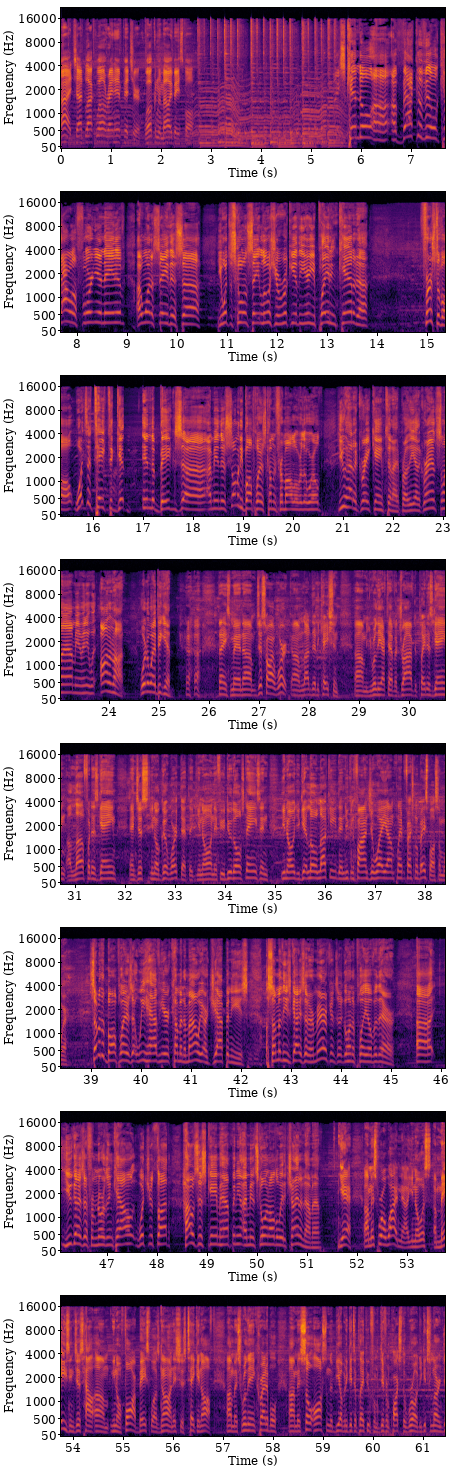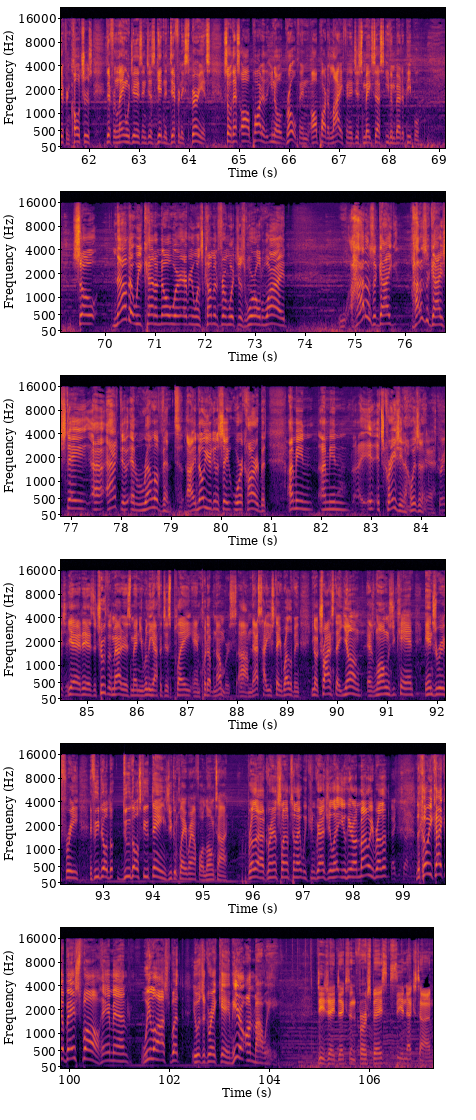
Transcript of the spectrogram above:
Hi, Chad Blackwell, right-hand pitcher. Welcome to Maui Baseball. Thanks, Kendall. Uh, a Vacaville, California native. I want to say this. Uh, you went to school in St. Louis. You're Rookie of the Year. You played in Canada. First of all, what's it take to get in the bigs? Uh, I mean, there's so many ball players coming from all over the world. You had a great game tonight, brother. You had a grand slam. I mean, on and on. Where do I begin? Thanks, man. Um, just hard work, um, a lot of dedication. Um, you really have to have a drive to play this game, a love for this game, and just you know good work ethic. You know, and if you do those things and you know you get a little lucky, then you can find your way um, playing professional baseball somewhere. Some of the ball players that we have here coming to Maui are Japanese. Some of these guys that are Americans are going to play over there. Uh, you guys are from Northern Cal. What's your thought? How's this game happening? I mean, it's going all the way to China now, man. Yeah, um, it's worldwide now. You know, it's amazing just how um, you know far baseball has gone. It's just taken off. Um, it's really incredible. Um, it's so awesome to be able to get to play people from different parts of the world. You get to learn different cultures, different languages, and just getting a different experience. So that's all part of you know growth and all part of life, and it just makes us even better people. So now that we kind of know where everyone's coming from, which is worldwide, how does a guy how does a guy stay uh, active and relevant? I know you're going to say work hard, but I mean, I mean, it, it's crazy now, isn't it? Yeah. It's crazy. Yeah, it is. The truth of the matter is, man, you really have to just play and put up numbers. Um, that's how you stay relevant. You know, try and stay young as long as you can, injury free. If you do, do those few things, you can play around for a long time. Brother, a grand slam tonight. We congratulate you here on Maui, brother. Thank you, sir. Na Koa Ikaika Baseball. Hey, man, we lost, but it was a great game here on Maui. DJ Dixon, first base. See you next time.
